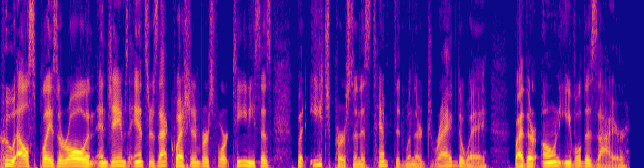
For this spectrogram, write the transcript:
who else plays a role. And, and James answers that question in verse 14. He says, But each person is tempted when they're dragged away by their own evil desire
